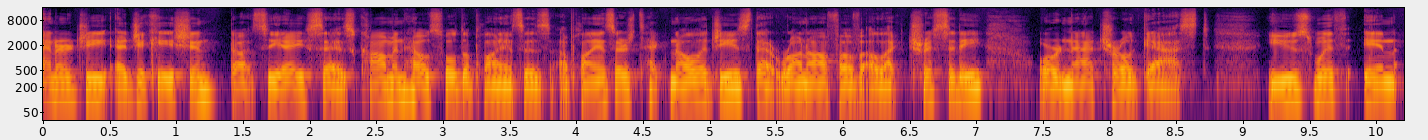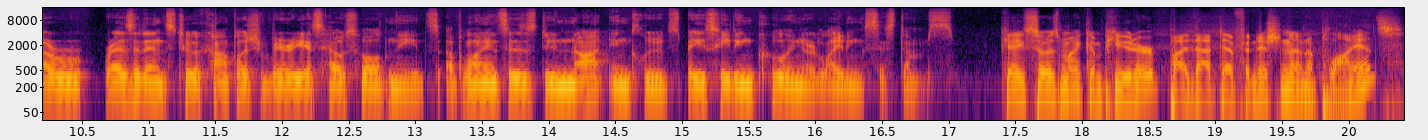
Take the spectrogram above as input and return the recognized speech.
Energyeducation.ca says common household appliances. Appliances are technologies that run off of electricity or natural gas, used within a residence to accomplish various household needs. Appliances do not include space heating, cooling, or lighting systems. Okay, so is my computer, by that definition, an appliance?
